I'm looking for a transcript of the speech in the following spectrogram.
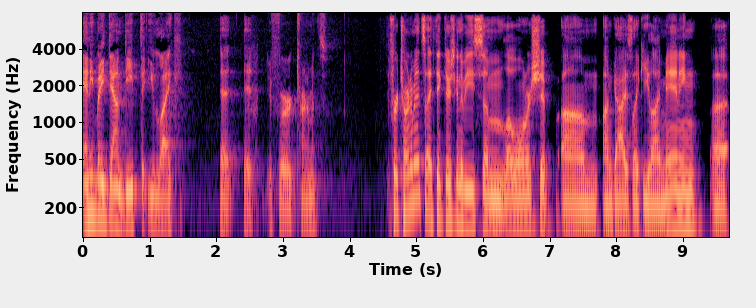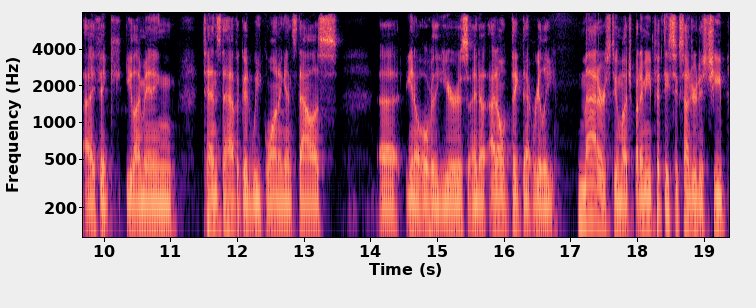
anybody down deep that you like at, at for tournaments? for tournaments, I think there's going to be some low ownership um, on guys like Eli Manning. Uh, I think Eli Manning tends to have a good week one against Dallas. Uh, you know, over the years, I don't, I don't think that really matters too much. But I mean, 5600 is cheap,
